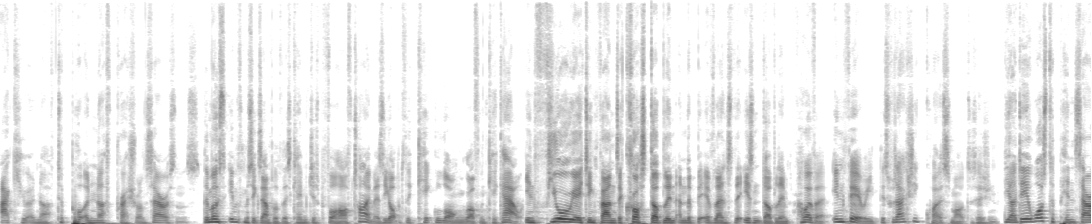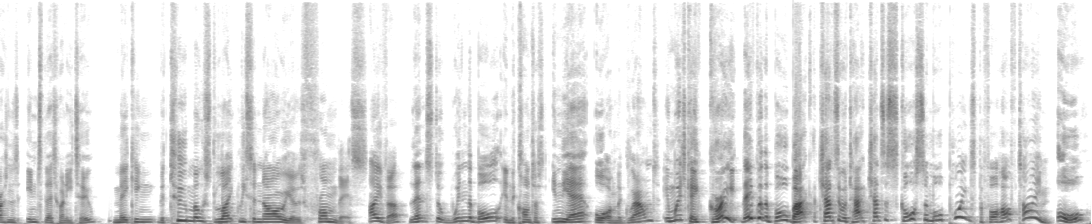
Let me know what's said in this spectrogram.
accurate enough to put enough pressure on Saracens. The most infamous example of this came just before half time as he opted to kick long rather than kick out, infuriating fans across Dublin and the bit of Leinster that isn't Dublin. However, in theory, this was actually quite a smart decision. The idea was to pin Saracens into their 22, making the two most likely scenarios from this either Leinster win the ball in the contest in the air or on the ground, in which case, great, they've got the ball back, a chance of attack, chance to score some more points before half time. Or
